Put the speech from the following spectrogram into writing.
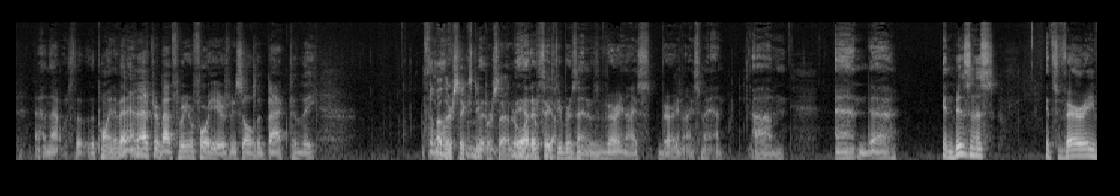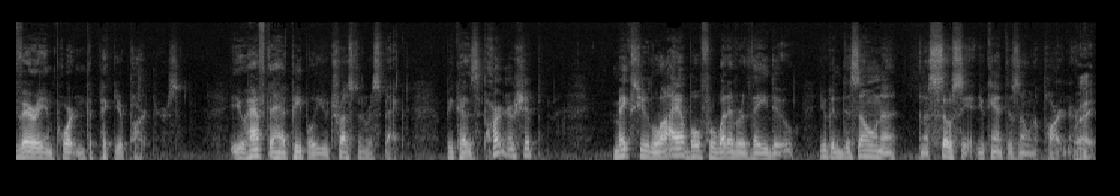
and that was the, the point of it. And after about three or four years, we sold it back to the Other 60% The, or the other sixty percent. It was a very nice, very nice man. Um, and uh, in business, it's very, very important to pick your partners. You have to have people you trust and respect, because partnership makes you liable for whatever they do. You can disown a, an associate. You can't disown a partner. right.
